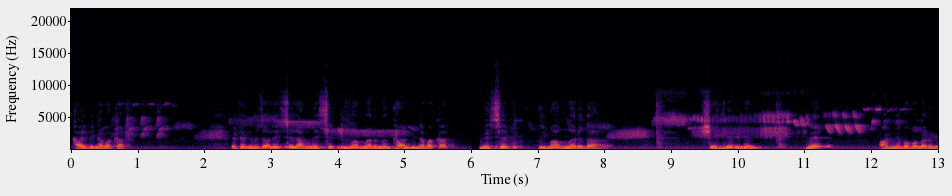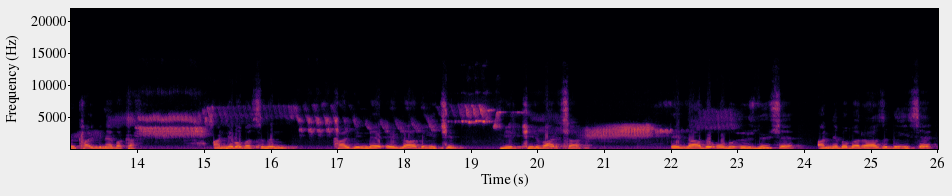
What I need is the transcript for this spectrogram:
kalbine bakar. Efendimiz Aleyhisselam mezhep imamlarının kalbine bakar. Mezhep imamları da şeyhlerinin ve anne babalarının kalbine bakar. Anne babasının kalbinde evladı için bir kir varsa, evladı onu üzdüyse, anne baba razı değilse,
